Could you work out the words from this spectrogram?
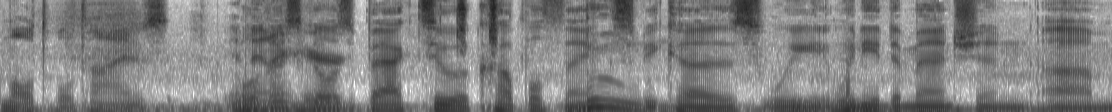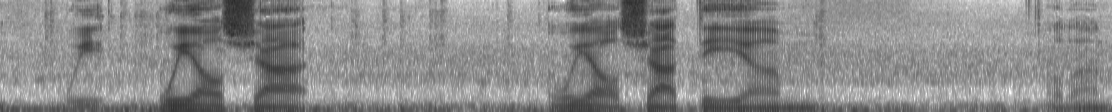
multiple times. And well, then I this heard- goes back to a couple things Boom. because we we need to mention um, we we all shot we all shot the um, hold on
